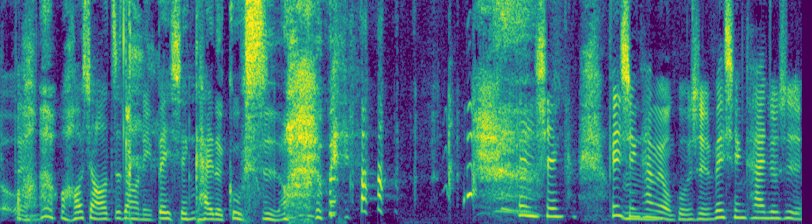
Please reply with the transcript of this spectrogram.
我，我好想要知道你被掀开的故事哦。被掀开，被掀开没有故事。嗯、被掀开就是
